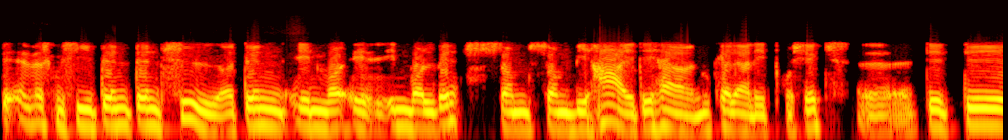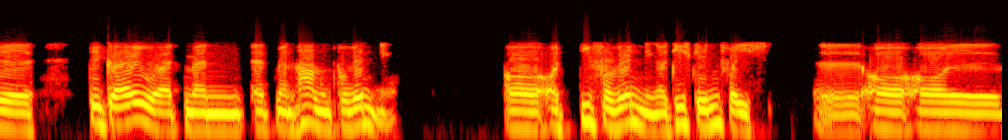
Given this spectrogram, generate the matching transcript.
hvad skal man sige, den, den tid og den involvens, som, som vi har i det her, nu kalder jeg det et projekt, øh, det, det, det gør jo, at man, at man har nogle forventninger. Og, og de forventninger, de skal indfries. Øh, og, og, øh,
